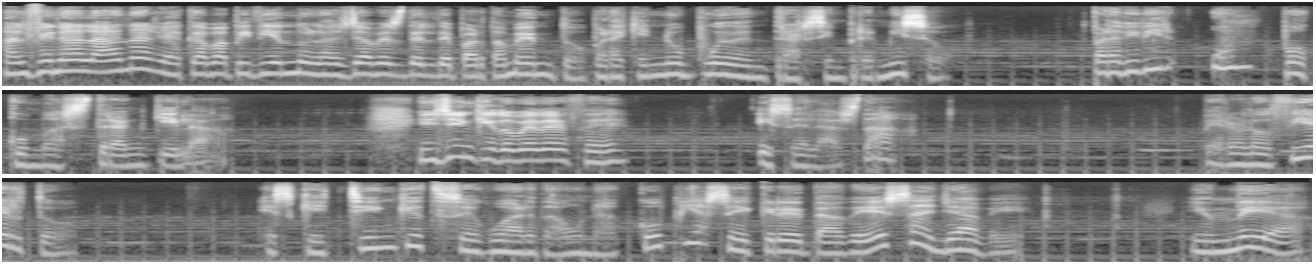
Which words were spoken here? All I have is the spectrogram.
Al final Ana le acaba pidiendo las llaves del departamento para que no pueda entrar sin permiso, para vivir un poco más tranquila. Y Jinkid obedece y se las da. Pero lo cierto es que Jinkid se guarda una copia secreta de esa llave y un día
